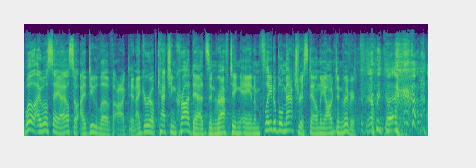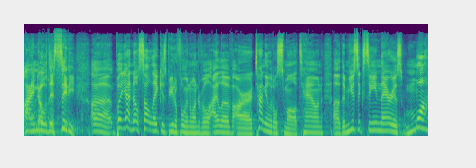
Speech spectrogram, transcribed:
Well, I will say, I also I do love Ogden. I grew up catching crawdads and rafting an inflatable mattress down the Ogden River. There we go. I know this city. Uh, but yeah, no, Salt Lake is beautiful and wonderful. I love our tiny little small town. Uh, the music scene there is moi.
